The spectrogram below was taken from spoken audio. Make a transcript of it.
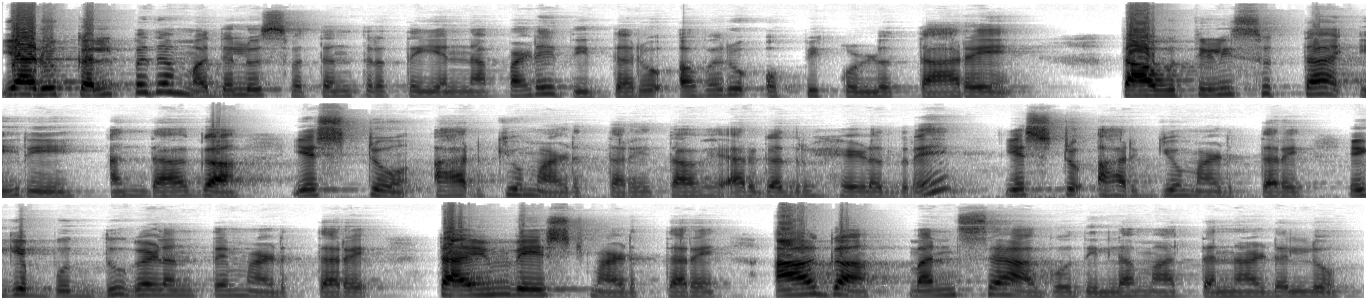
ಯಾರು ಕಲ್ಪದ ಮೊದಲು ಸ್ವತಂತ್ರತೆಯನ್ನು ಪಡೆದಿದ್ದರೂ ಅವರು ಒಪ್ಪಿಕೊಳ್ಳುತ್ತಾರೆ. ತಾವು ತಿಳಿಸುತ್ತಾ ಇರಿ ಅಂದಾಗ ಎಷ್ಟು ಆರ್ಗ್ಯೂ ಮಾಡುತ್ತಾರೆ. ತಾವು ಯಾರಿಗಾದರೂ ಹೇಳಿದ್ರೆ ಎಷ್ಟು ಆರ್ಗ್ಯೂ ಮಾಡುತ್ತಾರೆ. ಹೀಗೆ ಬುದ್ಧುಗಳಂತೆ ಮಾಡುತ್ತಾರೆ. ಟೈಮ್ ವೇಸ್ಟ್ ಮಾಡುತ್ತಾರೆ. ಆಗ ಮನಸ್ಸೇ ಆಗೋದಿಲ್ಲ ಮಾತನಾಡಲು.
